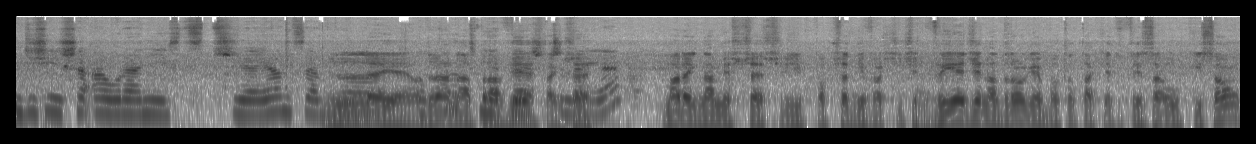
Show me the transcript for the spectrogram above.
Dzisiejsza aura nie jest sprzyjająca, bo Leje od rana prawie, także leje. Marek nam jeszcze, czyli poprzedni właściciel, wyjedzie na drogę, bo to takie tutaj zaułki są.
